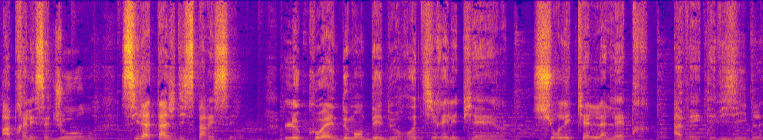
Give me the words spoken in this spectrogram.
Après les sept jours, si la tache disparaissait, le Cohen demandait de retirer les pierres sur lesquelles la lèpre avait été visible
